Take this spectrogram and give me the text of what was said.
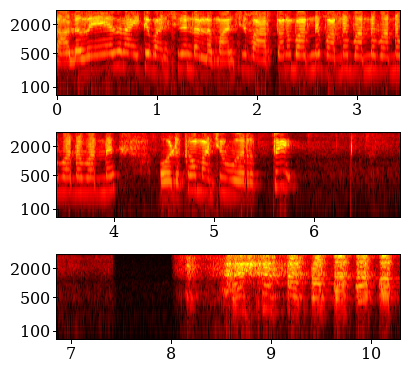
തലവേദന ആയിട്ട് മനുഷ്യനുണ്ടല്ലോ. മനുഷ്യൻ വാർത്താനം പറഞ്ഞ് പറഞ്ഞ് പറഞ്ഞ് പറഞ്ഞ് പറഞ്ഞ് പറഞ്ഞ് ഒടുക്കം മനുഷ്യൻ വെറുത്ത്.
